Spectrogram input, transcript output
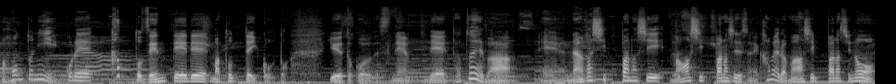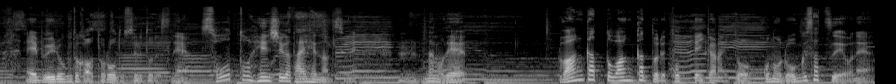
まあ、本当にこれカット前提で、まあ、撮っていこうというところですね。で、例えば、えー流しっぱなし、回しっぱなしですね、カメラ回しっぱなしの、えー Vlog とかを撮ろうとするとですね、相当編集が大変なんですよね。うん、なので、ワンカットワンカットで撮っていかないとこのログ撮影をね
